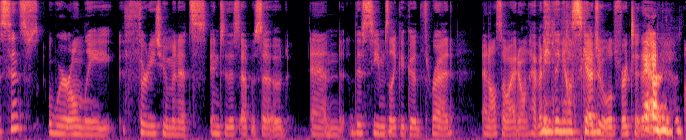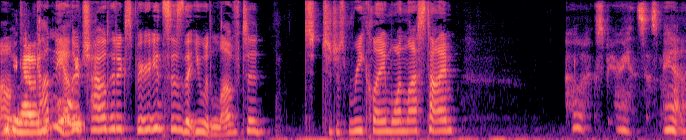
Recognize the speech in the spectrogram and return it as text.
since we're only 32 minutes into this episode and this seems like a good thread, and also I don't have anything else scheduled for today. Yeah, um, was got any "Oh, other childhood experiences that you would love to to, to just reclaim one last time? Oh, experiences, man.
